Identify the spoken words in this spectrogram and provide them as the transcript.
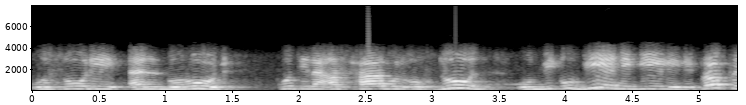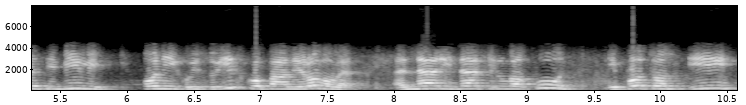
u suri Al-Buruđ, kutila ashabul al-Uhdud, ubijeni bili ili prokleti bili oni koji su iskopali rovove, nari dati l-Wakud i potom i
